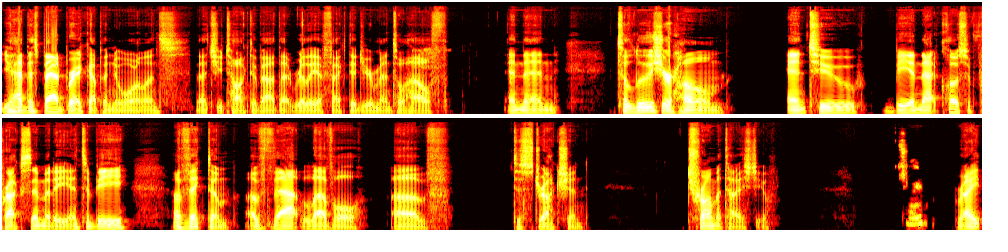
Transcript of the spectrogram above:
you had this bad breakup in New Orleans that you talked about that really affected your mental health. And then to lose your home and to be in that close of proximity and to be a victim of that level of destruction traumatized you. Sure. Right?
